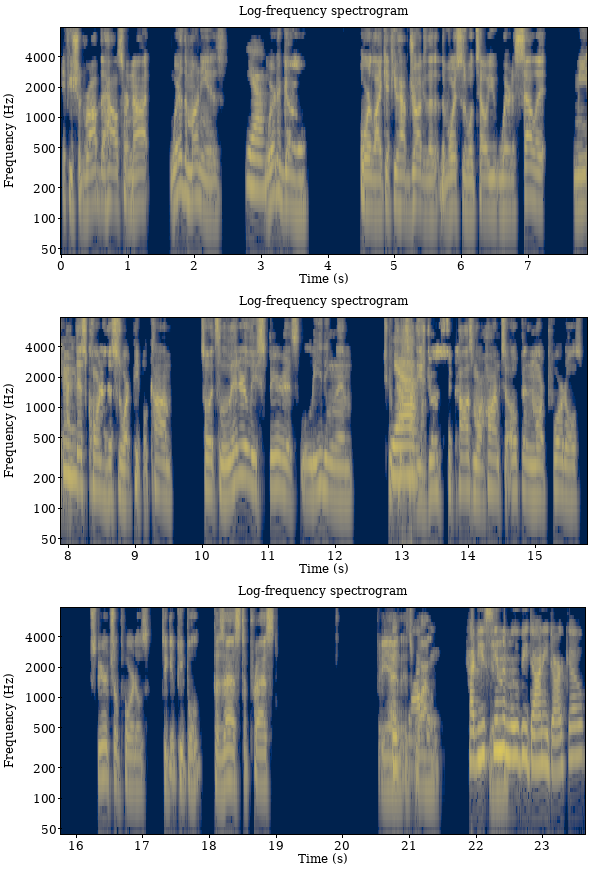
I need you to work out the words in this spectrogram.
if you should rob the house or not, where the money is, yeah, where to go, or like if you have drugs, the, the voices will tell you where to sell it. Meet mm. at this corner. This is where people come. So it's literally spirits leading them to yeah. pass out these drugs to cause more harm, to open more portals spiritual portals to get people possessed, oppressed. But yeah, exactly. it's wild. Have you seen yeah. the movie Donnie Darko?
